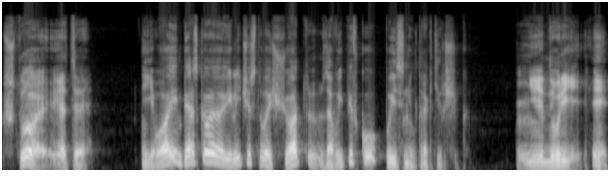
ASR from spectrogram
«Что это?» «Его имперского величества счет за выпивку», — пояснил трактирщик. «Не дури,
